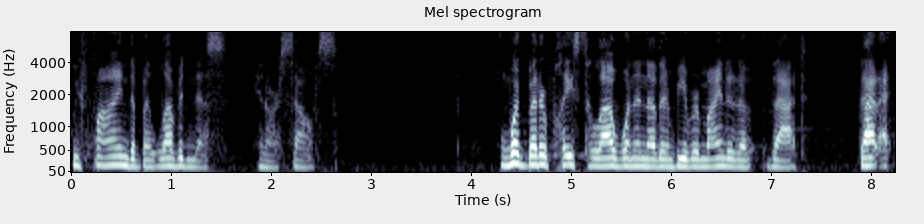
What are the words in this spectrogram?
we find the belovedness in ourselves. And what better place to love one another and be reminded of that, that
